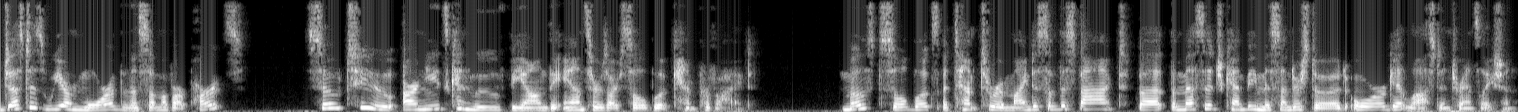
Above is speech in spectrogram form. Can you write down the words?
just as we are more than the sum of our parts, so too our needs can move beyond the answers our soul book can provide. Most soul books attempt to remind us of this fact, but the message can be misunderstood or get lost in translation.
